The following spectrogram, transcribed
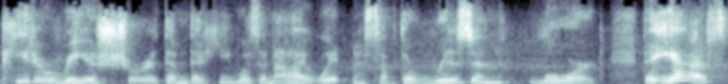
Peter reassured them that he was an eyewitness of the risen Lord. That yes,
